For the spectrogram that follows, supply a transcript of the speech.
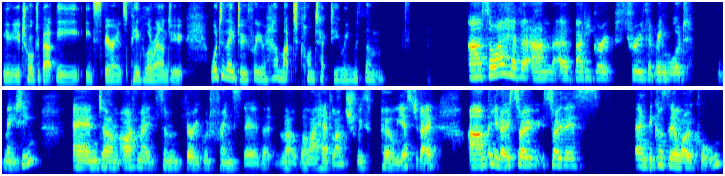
You know, you talked about the experienced people around you. What do they do for you? How much contact are you in with them? Uh, so I have a, um, a buddy group through the Ringwood meeting, And um, I've made some very good friends there. That well, I had lunch with Pearl yesterday. Um, you know, so so there's and because they're local,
